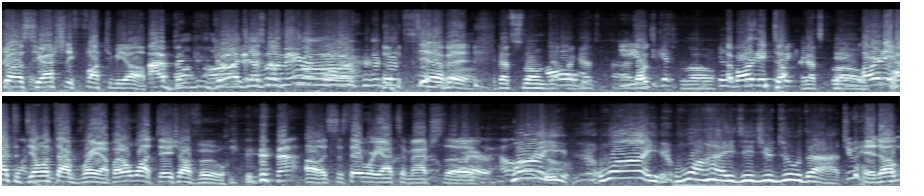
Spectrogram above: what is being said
Ghost, you actually fucked me up. I've been oh, good. Oh, I That's what I'm aiming for. Damn it! I got slowed down. Oh, I got. I you got to get- slow. I'm already done- I got slow. I already had to deal with that ramp. I don't want deja vu. Oh, it's the thing where you have to match the. Where? Hell Why? Why? Why did you do that? Did you hit him?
